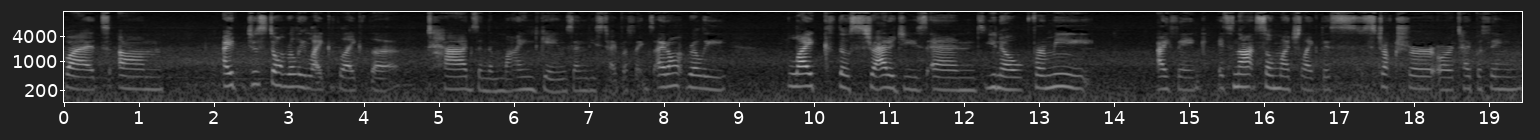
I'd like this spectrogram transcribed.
But um, I just don't really like like the tags and the mind games and these type of things. I don't really like those strategies and you know for me I think it's not so much like this structure or type of thing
